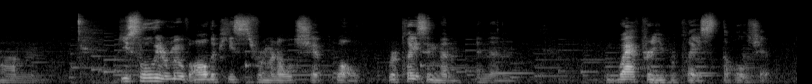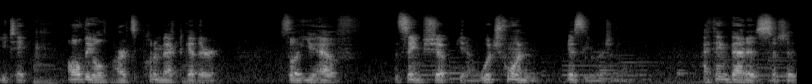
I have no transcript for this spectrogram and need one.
Um, you slowly remove all the pieces from an old ship while replacing them, and then after you've replaced the whole ship, you take all the old parts, put them back together, so that you have the same ship. You know, which one is the original? I think that is such a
